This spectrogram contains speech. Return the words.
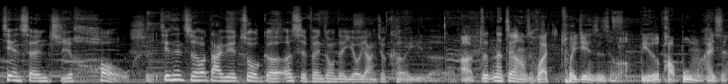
健身之后，健身之后大约做个二十分钟的有氧就可以了。啊，这那这样子的话，推荐是什么？比如说跑步吗？还是？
